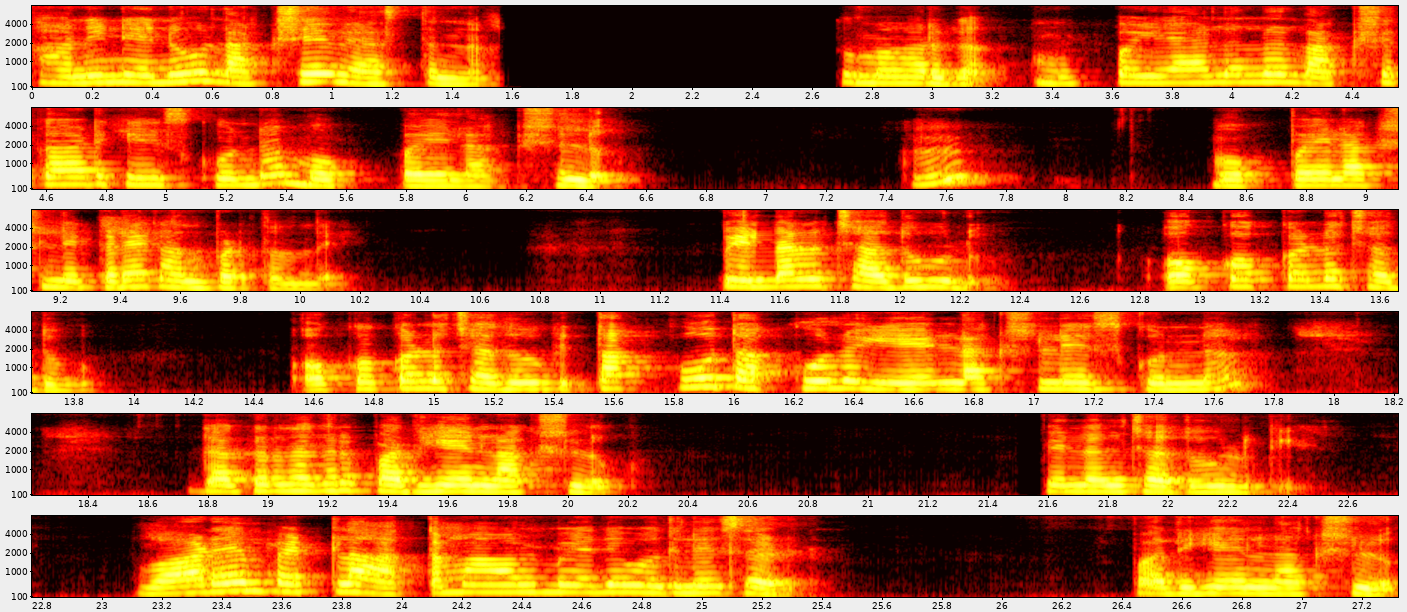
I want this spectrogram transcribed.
కానీ నేను లక్షే వేస్తున్నా. సుమారుగా ముప్పై ఏళ్ళలో లక్ష కాడికి వేసుకున్న ముప్పై లక్షలు. ముప్పై లక్షలు ఇక్కడే కనపడుతుంది. పిల్లల చదువులు. ఒక్కొక్కళ్ళ చదువు. ఒక్కొక్కళ్ళ చదువుకి తక్కువ తక్కువలో ఏడు లక్షలు వేసుకున్న దగ్గర దగ్గర పదిహేను లక్షలు పిల్లల చదువులకి. వాడేం పెట్ల అత్తమామల మీదే వదిలేశాడు. పదిహేను లక్షలు.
